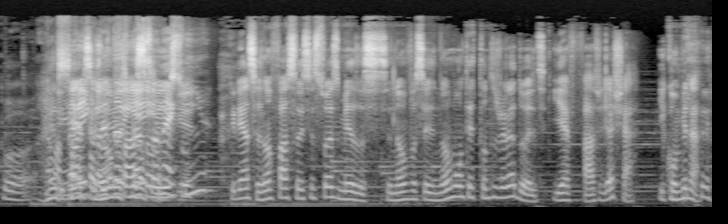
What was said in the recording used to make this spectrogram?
com dele. não não façam isso. Crianças, não façam isso em suas mesas, senão vocês não vão ter tantos jogadores. E é fácil de achar. E combinar.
